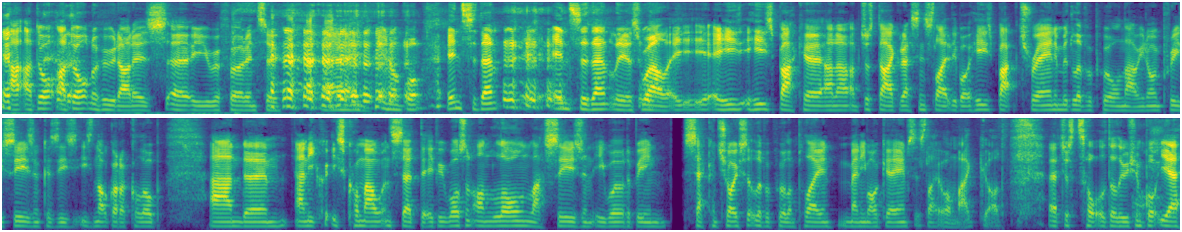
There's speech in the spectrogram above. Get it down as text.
I, I, don't. I don't know who that is. Uh, are you referring to? um, you know, but incident, incidentally as well, he, he's back. Uh, and I'm just digressing slightly, but he's back training with Liverpool now. You know, in pre-season because he's he's not got a club, and um, and he, he's come out and said that if he wasn't on loan last season, he would have been second choice at Liverpool and playing many more games. It's like, oh my god, uh, just total delusion. Oh, but yeah,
